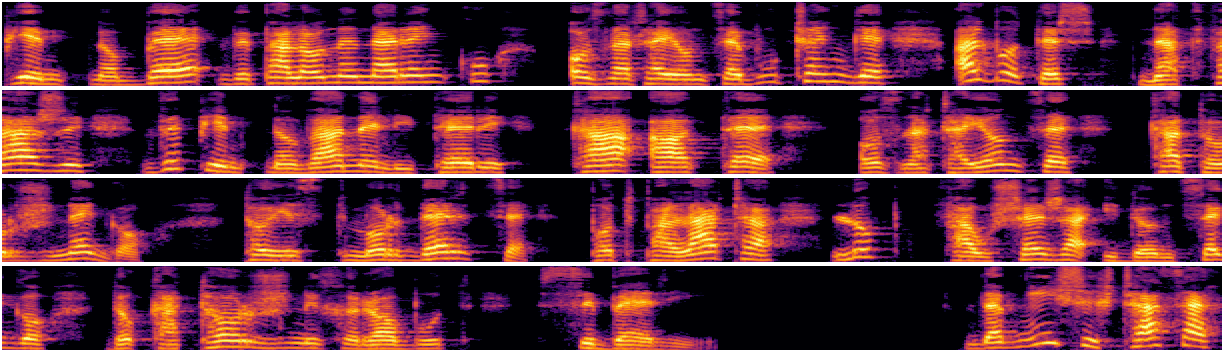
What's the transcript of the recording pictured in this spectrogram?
piętno B wypalone na ręku oznaczające włóczęgę albo też na twarzy wypiętnowane litery KAT oznaczające katorżnego, to jest mordercę, podpalacza lub fałszerza idącego do katorżnych robót w Syberii. W dawniejszych czasach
